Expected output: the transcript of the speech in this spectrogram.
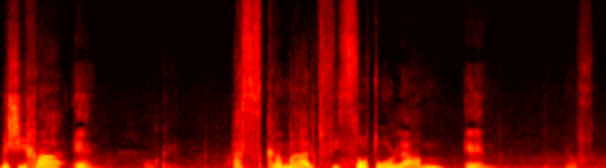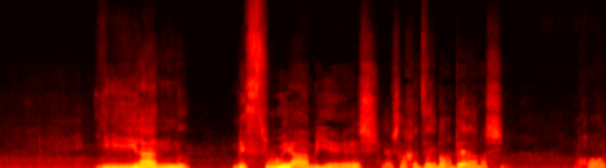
משיכה, אין. אוקיי. הסכמה על תפיסות עולם, אין. יופי. עניין מסוים יש, יש לך את זה עם הרבה אנשים, נכון?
